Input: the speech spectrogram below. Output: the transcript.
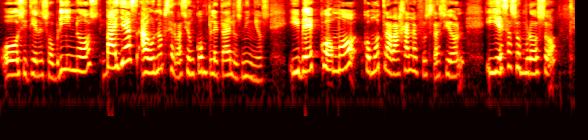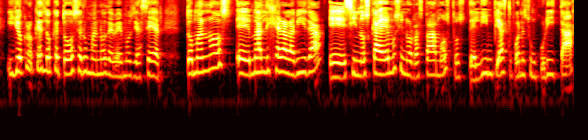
o si tienes sobrinos, vayas a una observación completa de los niños y ve cómo, cómo trabajan la frustración y es asombroso y yo creo que es lo que todo ser humano debemos de hacer, tomarnos eh, más ligera la vida, eh, si nos caemos y nos raspamos, pues te limpias, te pones un curita,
